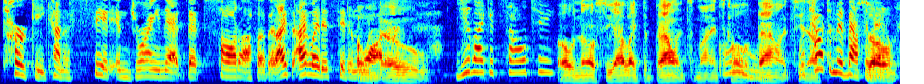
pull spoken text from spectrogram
turkey kind of sit and drain that, that salt off of it? I, I let it sit in oh water. no. You like it salty? Oh no. See, I like the balance mine. It's called a balance. You Well, know? talk to me about the so, balance.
